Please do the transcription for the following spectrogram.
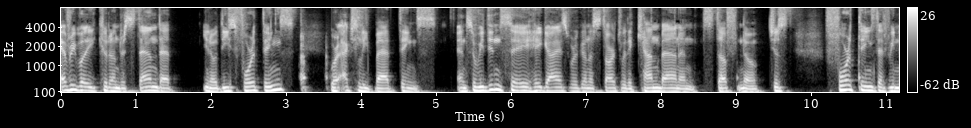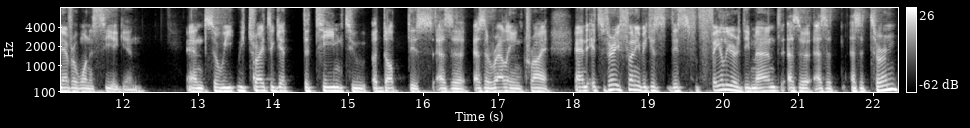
everybody could understand that you know these four things were actually bad things, and so we didn't say, hey guys, we're going to start with a Kanban and stuff. No, just four things that we never want to see again. And so we, we try to get the team to adopt this as a as a rallying cry. And it's very funny because this failure demand as a as a as a term,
